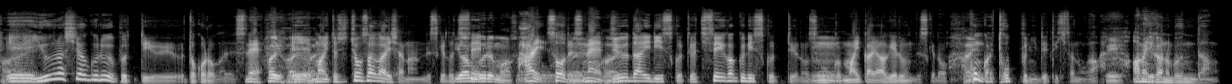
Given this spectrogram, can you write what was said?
はい、えー、ユーラシアグループっていうところがですね、はいはいはい、えー、毎年調査会社なんですけど、イアン・ブレマーさん、ね、はい、そうですね、はい、重大リスクっていう地政学リスクっていうのをすごく毎回挙げるんですけど、うん、今回トップに出てきたのが、アメリカの分断。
